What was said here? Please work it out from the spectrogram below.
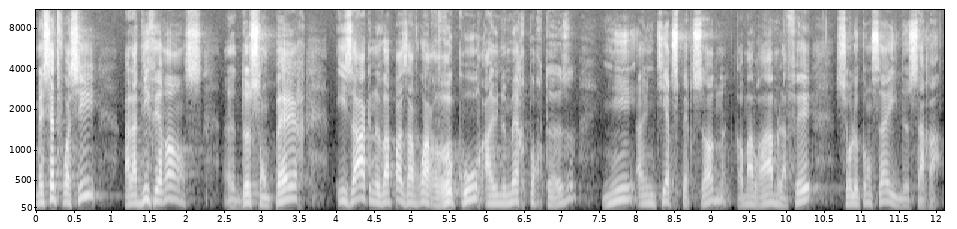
Mais cette fois-ci, à la différence euh, de son père, Isaac ne va pas avoir recours à une mère porteuse, ni à une tierce personne, comme Abraham l'a fait sur le conseil de Sarah.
